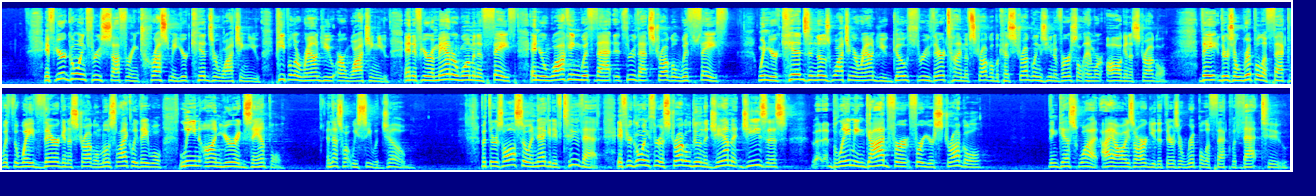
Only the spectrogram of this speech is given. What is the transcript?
If you're going through suffering, trust me, your kids are watching you. People around you are watching you. And if you're a man or woman of faith and you're walking with that through that struggle with faith, when your kids and those watching around you go through their time of struggle because struggling's universal and we're all going to struggle. They, there's a ripple effect with the way they're going to struggle. Most likely they will lean on your example. And that's what we see with job. But there's also a negative to that. If you're going through a struggle doing the jam at jesus blaming god for, for your struggle then guess what? I always argue that there's a ripple effect with that too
